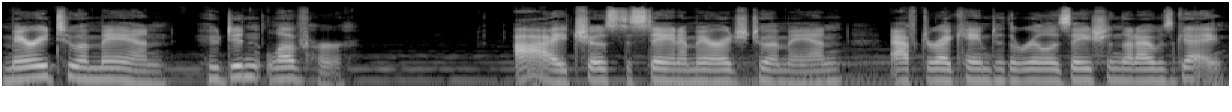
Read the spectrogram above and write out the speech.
married to a man who didn't love her. I chose to stay in a marriage to a man after I came to the realization that I was gay.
